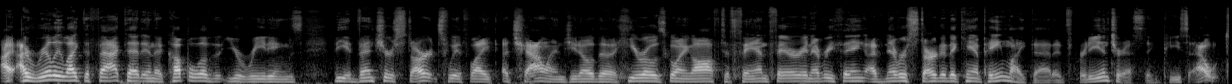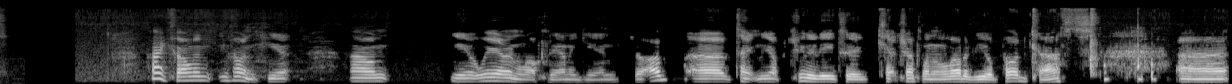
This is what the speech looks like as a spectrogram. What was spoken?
I, I, really like the fact that in a couple of your readings, the adventure starts with like a challenge, you know, the heroes going off to fanfare and everything. I've never started a campaign like that. It's pretty interesting. Peace out. Hi, Colin. Yvon here. Um, yeah, we're in lockdown again. So I've uh, taken the opportunity to catch up on a lot of your podcasts. Uh,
